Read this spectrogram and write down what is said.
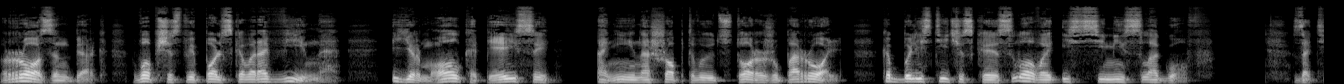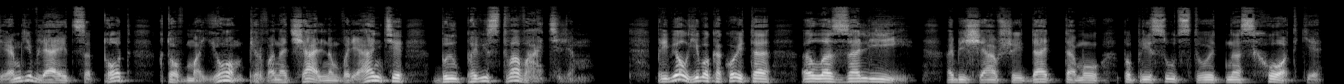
Розенберг, в обществе польского раввина. Ермолка, пейсы, они нашептывают сторожу пароль, каббалистическое слово из семи слогов. Затем является тот, кто в моем первоначальном варианте был повествователем. Привел его какой-то Лазали, обещавший дать тому поприсутствовать на сходке,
